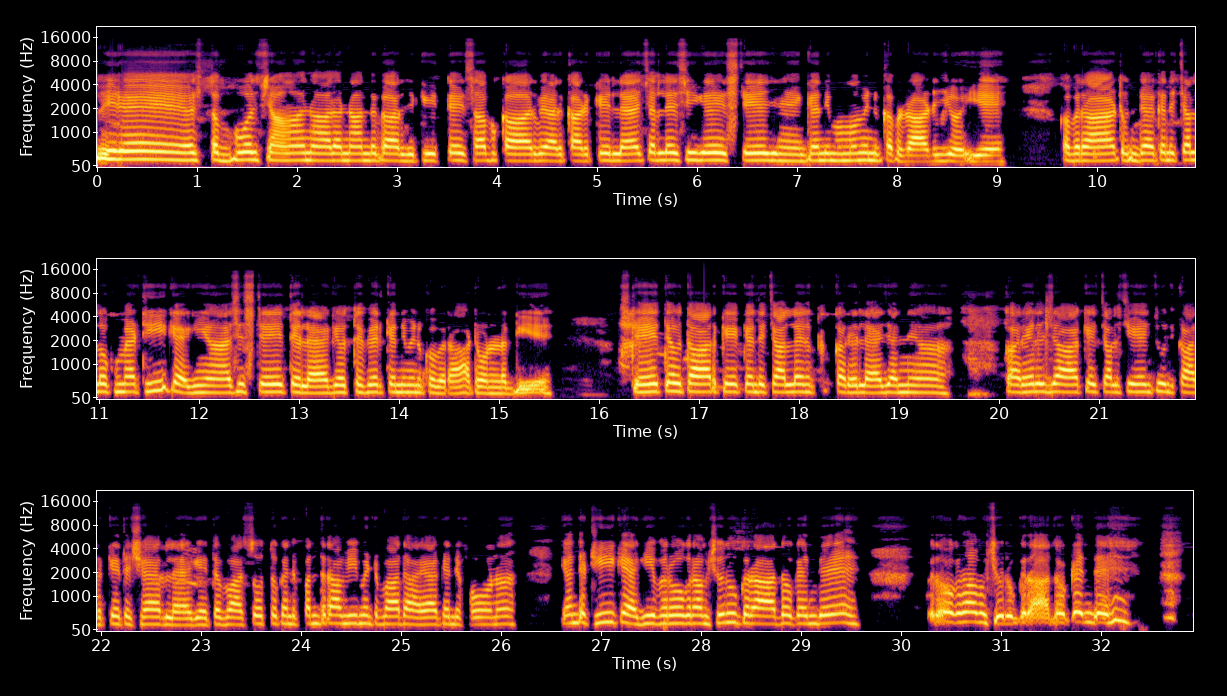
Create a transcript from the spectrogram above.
ਵਾਹਿਗੁਰੂ ਸਤਨਾਮ ਵੀਰੇ, ਅਸੀਂ ਤਾਂ ਚਾਵਾਂ ਨਾਲ ਆਨੰਦ ਕਾਰਜ ਕੀਤੇ, ਸਭ ਕਾਰ ਵਿਹਾਰ ਕਰਕੇ ਲੈ ਚੱਲੇ ਸੀਗੇ ਸਟੇਜ ਨੇ। ਕਹਿੰਦੀ, ਮੰਮਾ, ਮੈਨੂੰ ਘਬਰਾਹਟ ਜੀ ਹੋਈ ਏ। ਘਬਰਾਹਟ ਹੁੰਦਾ ਕਹਿੰਦੇ, ਚਲੋ ਮੈਂ ਠੀਕ ਹੈਗੀ ਆ। ਅਸੀਂ ਸਟੇਜ ਤੇ ਲੈ ਗਏ, ਉੱਥੇ ਫਿਰ ਕਹਿੰਦੀ, ਮੈਨੂੰ ਘਬਰਾਹਟ ਹੋਣ ਲੱਗੀ ਏ। ਸਟੇਜ ਤੇ ਉਤਾਰ ਕੇ ਕਹਿੰਦੇ ਚੱਲ ਇਹਨੂੰ ਘਰੇ ਲੈ ਜਾਂਦੇ ਆ ਘਰੇ ਲਿਜਾ ਕੇ ਚੱਲ ਚੇਂਜ ਚੂੰਜ ਕਰਕੇ ਤੇ ਸ਼ਹਿਰ ਲੈ ਗਏ ਤੇ ਬਸ ਉੱਥੋਂ ਕਹਿੰਦੇ 15 20 ਮਿੰਟ ਬਾਅਦ ਆਇਆ ਕਹਿੰਦੇ ਫੋਨ ਕਹਿੰਦੇ ਠੀਕ ਹੈਗੀ ਪ੍ਰੋਗਰਾਮ ਸ਼ੁਰੂ ਕਰਾ ਦਿਓ ਕਹਿੰਦੇ। ਪ੍ਰੋਗਰਾਮ ਸ਼ੁਰੂ ਕਰਾ ਦਿਓ ਕਹਿੰਦੇ।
